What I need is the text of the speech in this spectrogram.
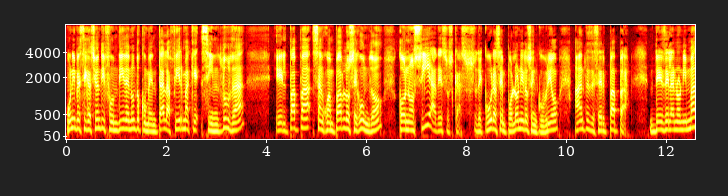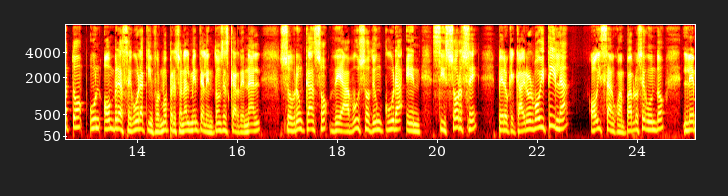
Una investigación difundida en un documental afirma que, sin duda, el Papa San Juan Pablo II conocía de esos casos de curas en Polonia y los encubrió antes de ser Papa. Desde el anonimato, un hombre asegura que informó personalmente al entonces cardenal sobre un caso de abuso de un cura en Cisorce, pero que Cairo Boitila, hoy San Juan Pablo II, le,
